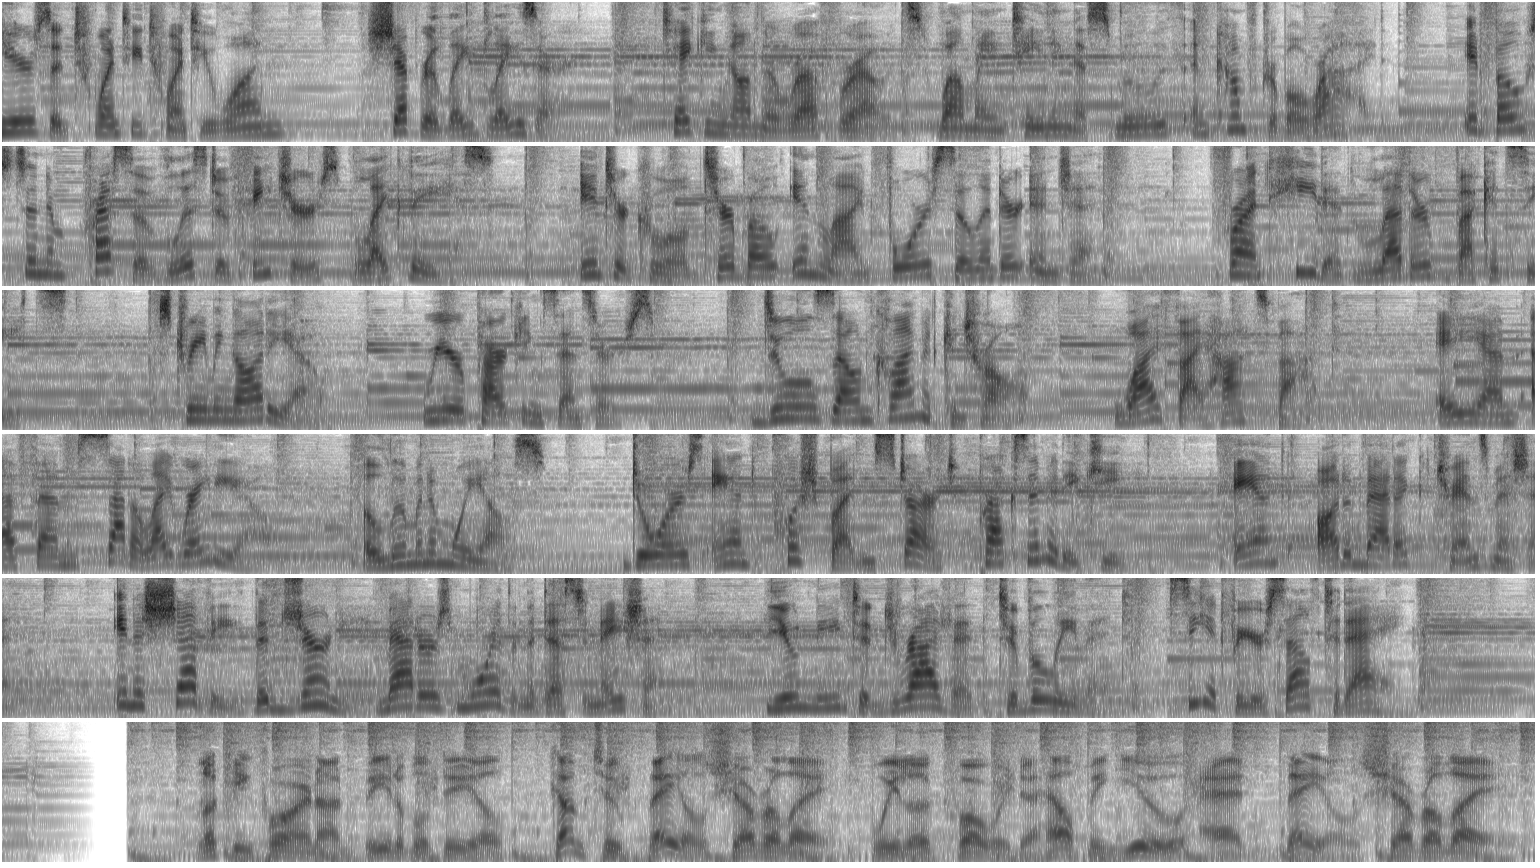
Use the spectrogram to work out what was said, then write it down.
Here's a 2021 Chevrolet Blazer. Taking on the rough roads while maintaining a smooth and comfortable ride. It boasts an impressive list of features like these. Intercooled turbo inline four-cylinder engine, front heated leather bucket seats, streaming audio, rear parking sensors, dual zone climate control, Wi-Fi hotspot, AM FM satellite radio, aluminum wheels, doors and push button start proximity key, and automatic transmission. In a Chevy, the journey matters more than the destination. You need to drive it to believe it. See it for yourself today. Looking for an unbeatable deal? Come to Bale Chevrolet. We look forward to helping you at Bale Chevrolet.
